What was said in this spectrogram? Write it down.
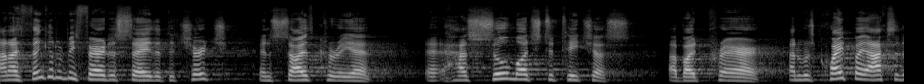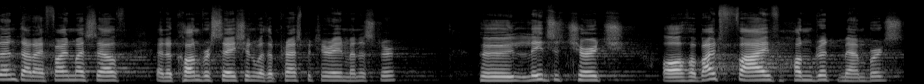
And I think it would be fair to say that the church in South Korea uh, has so much to teach us about prayer. And it was quite by accident that I found myself in a conversation with a Presbyterian minister who leads a church of about 500 members.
